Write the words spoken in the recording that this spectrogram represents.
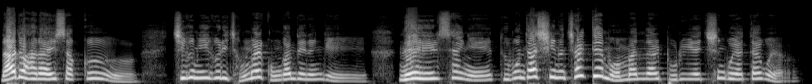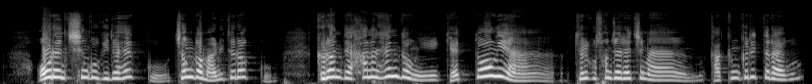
나도 하나 있었고 지금 이 글이 정말 공감되는 게 내 일생에 두 번 다시는 절대 못 만날 부류의 친구였다고요. 오랜 친구기도 했고 정도 많이 들었고 그런데 하는 행동이 개똥이야. 결국 손절했지만 가끔 그립더라고.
